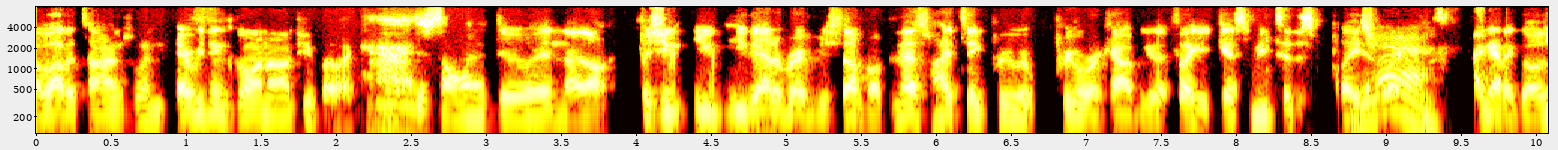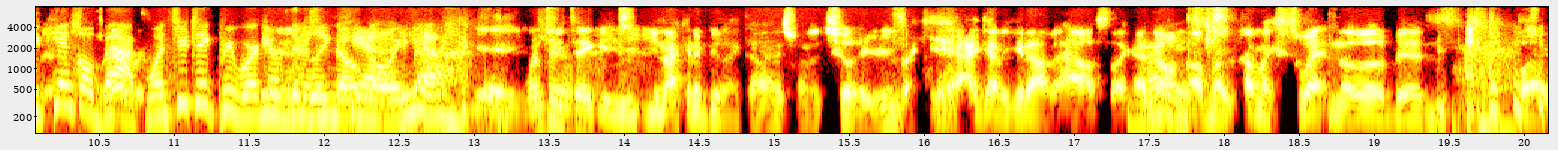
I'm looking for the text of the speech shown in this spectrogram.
a lot of times when everything's going on, people are like, "Ah, I just don't want to do it. And I don't, but you, you, you got to rev yourself up. And that's why I take pre, pre-workout because I feel like it gets me to this place where I got to go. You there. can't So go back. whatever- Once you take pre workout, You there's really no can't, going yeah. back. Yeah, once you take it, you- you're not going to be like, oh, I just want to chill here. You're like, yeah, I got to get out of the house. Like I know I'm, I'm like I'm like sweating a little bit, but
